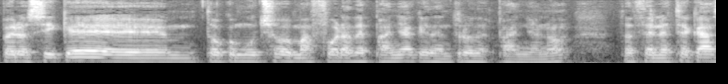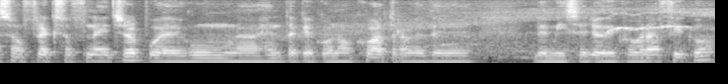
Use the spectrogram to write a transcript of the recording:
pero sí que mm, toco mucho más fuera de España que dentro de España, ¿no? Entonces, en este caso, Flex of Nature, pues es una gente que conozco a través de, de mi sello discográfico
